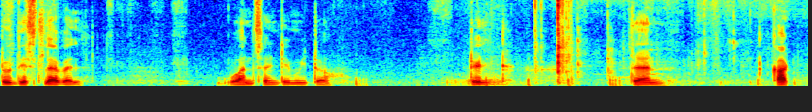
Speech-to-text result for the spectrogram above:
to this level 1 centimeter tilt then cut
